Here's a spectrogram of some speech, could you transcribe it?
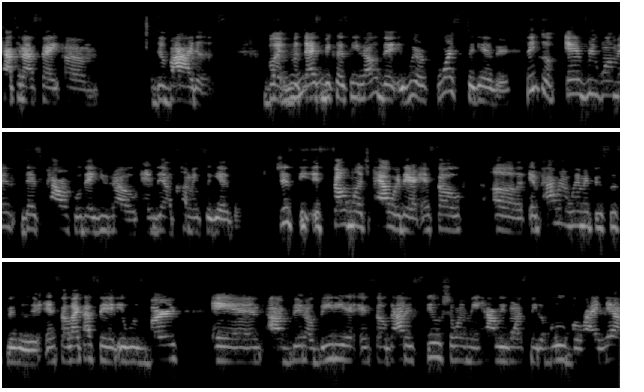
how can I say um, divide us. But mm-hmm. but that's because he know that we're forced together. Think of every woman that's powerful that you know, and them coming together. Just it's so much power there, and so uh, empowering women through sisterhood. And so, like I said, it was birth and I've been obedient. And so God is still showing me how He wants me to move. But right now,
